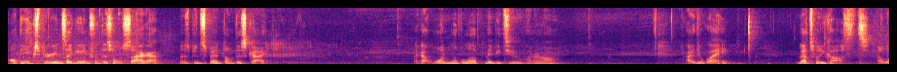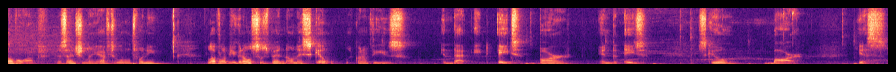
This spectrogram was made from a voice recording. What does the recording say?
all the experience I gained for this whole saga has been spent on this guy. I got one level up, maybe two, I don't know. Either way, that's what he costs. A level up, essentially, after level 20. Level up you can also spend on a skill, like one of these, in that 8, eight bar, in the 8 skill bar. Yes.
